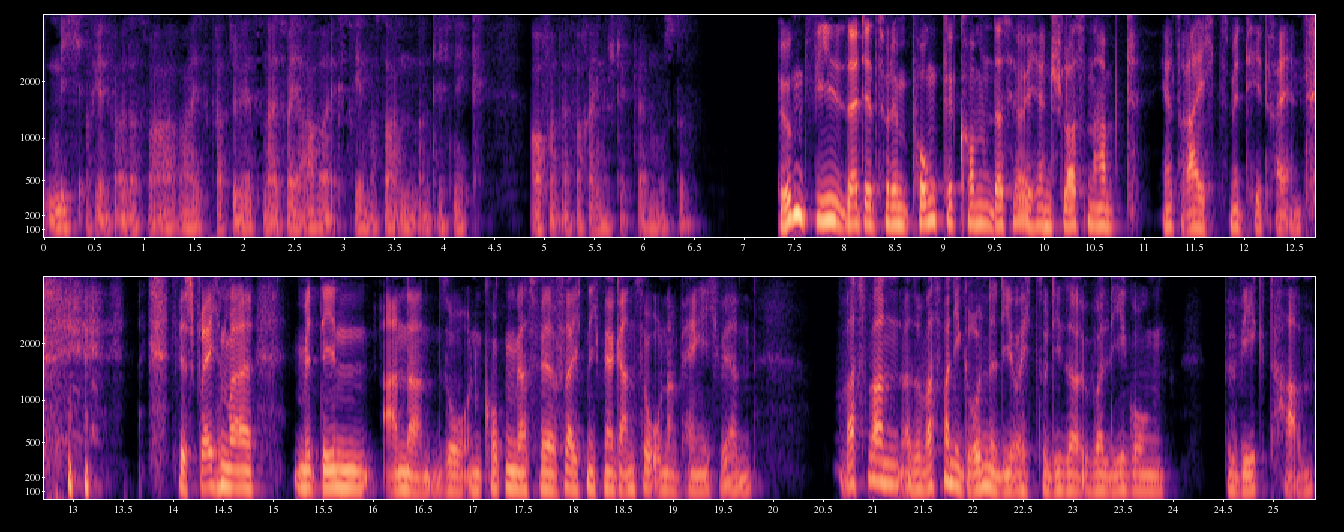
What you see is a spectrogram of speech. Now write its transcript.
nicht auf jeden Fall. Das war, war jetzt gerade so die letzten ein, zwei Jahre extrem, was da an, an Technik Aufwand einfach reingesteckt werden musste. Irgendwie seid ihr zu dem Punkt gekommen, dass ihr euch entschlossen habt, jetzt reicht's mit T3N. wir sprechen mal mit den anderen so und gucken, dass wir vielleicht nicht mehr ganz so unabhängig werden. Was waren, also was waren die Gründe, die euch zu dieser Überlegung bewegt haben?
